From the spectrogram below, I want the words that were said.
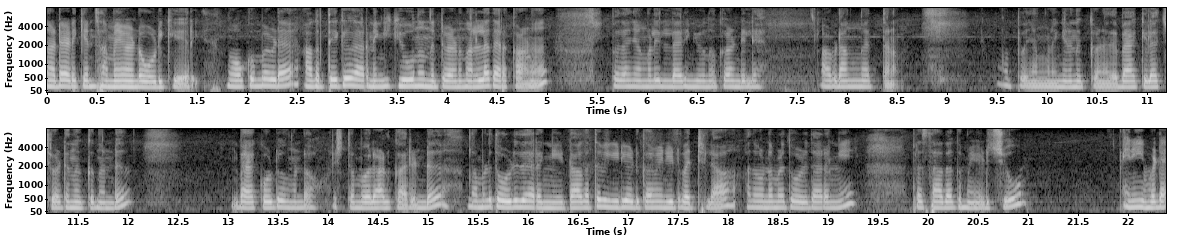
നട അടയ്ക്കാൻ സമയം വേണ്ട ഓടി കയറി നോക്കുമ്പോൾ ഇവിടെ അകത്തേക്ക് കയറണമെങ്കിൽ ക്യൂ നിന്നിട്ട് വേണം. നല്ല തിരക്കാണ്. അപ്പോൾ ഞങ്ങൾ ഞങ്ങളെല്ലാവരും ക്യൂ നിൽക്കുക കണ്ടില്ലേ? അവിടെ അങ്ങ് എത്തണം അപ്പോൾ ഞങ്ങളിങ്ങനെ നിൽക്കണത് ബാക്കിൽ അച്ചുവായിട്ട് നിൽക്കുന്നുണ്ട് ബാക്കോട്ട് കണ്ടോ ഇഷ്ടംപോലെ ആൾക്കാരുണ്ട്. നമ്മൾ തൊഴുതിറങ്ങിയിട്ട് അകത്ത് വീഡിയോ എടുക്കാൻ വേണ്ടിയിട്ട് പറ്റില്ല. അതുകൊണ്ട് നമ്മൾ തൊഴുതിറങ്ങി പ്രസാദമൊക്കെ മേടിച്ചു. ഇനി ഇവിടെ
